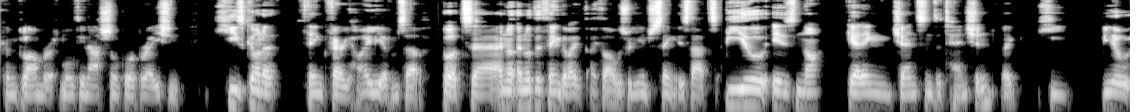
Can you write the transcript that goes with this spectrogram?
conglomerate multinational corporation. He's gonna think very highly of himself. But uh, another thing that I, I thought was really interesting is that Beale is not getting Jensen's attention. Like he Beale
